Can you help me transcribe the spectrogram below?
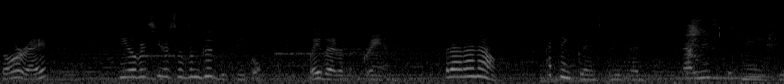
tour, right? The overseer says I'm good with people. Way better than Gran. But I don't know. I think Gran's pretty good. At least with me, she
